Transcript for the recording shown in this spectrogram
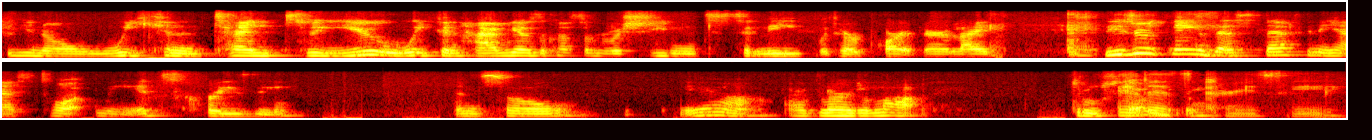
you know, we can tend to you, we can have you as a customer, but she needs to leave with her partner. Like these are things that Stephanie has taught me. It's crazy. And so yeah, I've learned a lot through Stephanie. is crazy.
